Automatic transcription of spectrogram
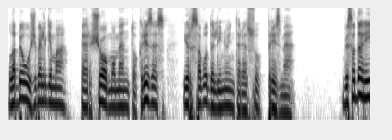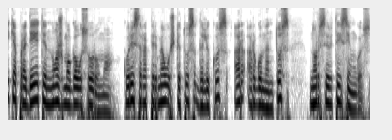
labiau žvelgiama per šio momento krizės ir savo dalinių interesų prizmę. Visada reikia pradėti nuo žmogaus orumo, kuris yra pirmiau už kitus dalykus ar argumentus, nors ir teisingus.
